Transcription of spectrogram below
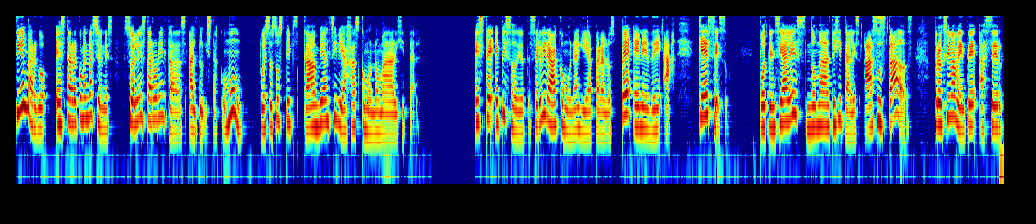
Sin embargo, estas recomendaciones suelen estar orientadas al turista común, pues esos tips cambian si viajas como nómada digital. Este episodio te servirá como una guía para los PNDA. ¿Qué es eso? Potenciales nómadas digitales asustados. Próximamente a ser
